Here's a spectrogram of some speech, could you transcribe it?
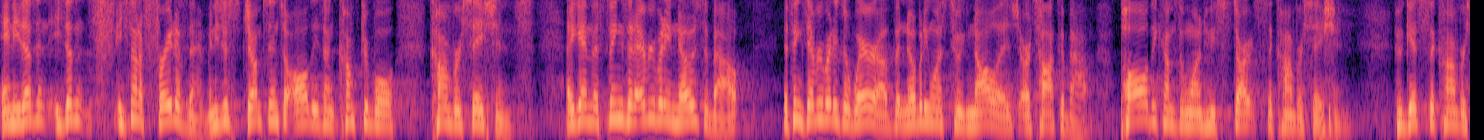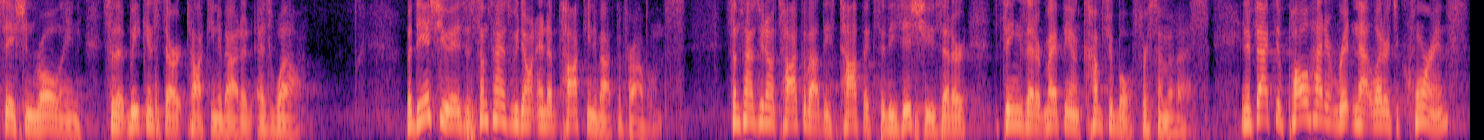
and he doesn't, he doesn't, he's not afraid of them. And he just jumps into all these uncomfortable conversations. Again, the things that everybody knows about, the things everybody's aware of, but nobody wants to acknowledge or talk about. Paul becomes the one who starts the conversation, who gets the conversation rolling so that we can start talking about it as well. But the issue is, is sometimes we don't end up talking about the problems. Sometimes we don't talk about these topics or these issues that are things that are, might be uncomfortable for some of us. And in fact, if Paul hadn't written that letter to Corinth,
